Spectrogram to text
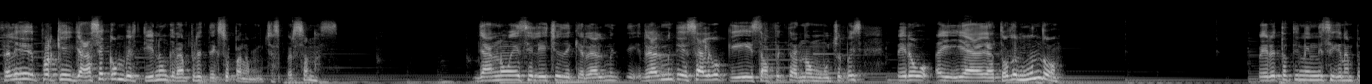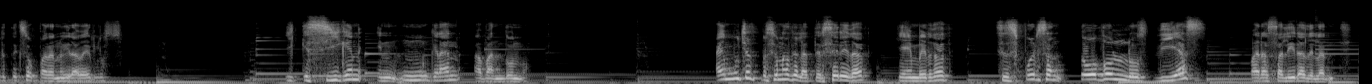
¿Sale? Porque ya se convirtió en un gran pretexto para muchas personas ya no es el hecho de que realmente, realmente es algo que está afectando mucho al país, pero eh, a, a, todo el mundo. Pero ahorita tienen ese gran pretexto para no ir a verlos. Y que siguen en un gran abandono. Hay muchas personas de la tercera edad que en verdad se esfuerzan todos los días para salir adelante.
